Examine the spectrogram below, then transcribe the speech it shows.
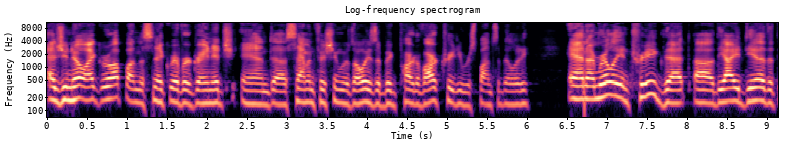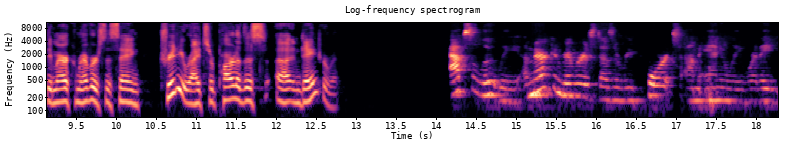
As you know, I grew up on the Snake River drainage, and uh, salmon fishing was always a big part of our treaty responsibility. And I'm really intrigued that uh, the idea that the American Rivers is saying treaty rights are part of this uh, endangerment. Absolutely. American Rivers does a report um, annually where they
